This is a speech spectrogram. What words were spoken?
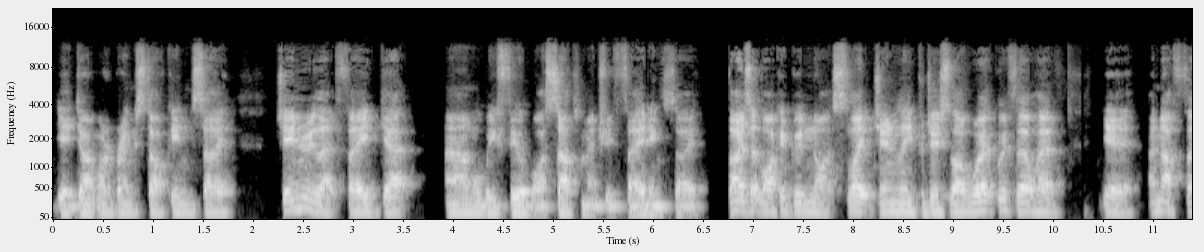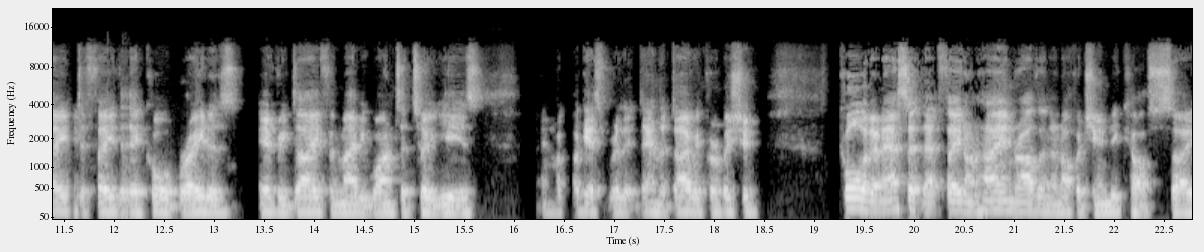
yeah, don't want to bring stock in. So generally, that feed gap um, will be filled by supplementary feeding. So those that like a good night's sleep, generally producers I work with, they'll have yeah enough feed to feed their core breeders every day for maybe one to two years. And I guess really at the end of the day, we probably should call it an asset that feed on hay rather than an opportunity cost. So,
